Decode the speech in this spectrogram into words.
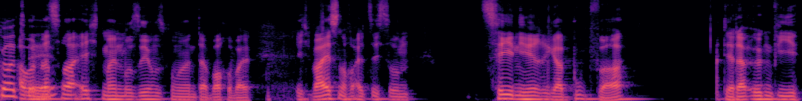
Gott, aber ey. das war echt mein Museumsmoment der Woche, weil ich weiß noch, als ich so ein zehnjähriger Bub war, der da irgendwie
